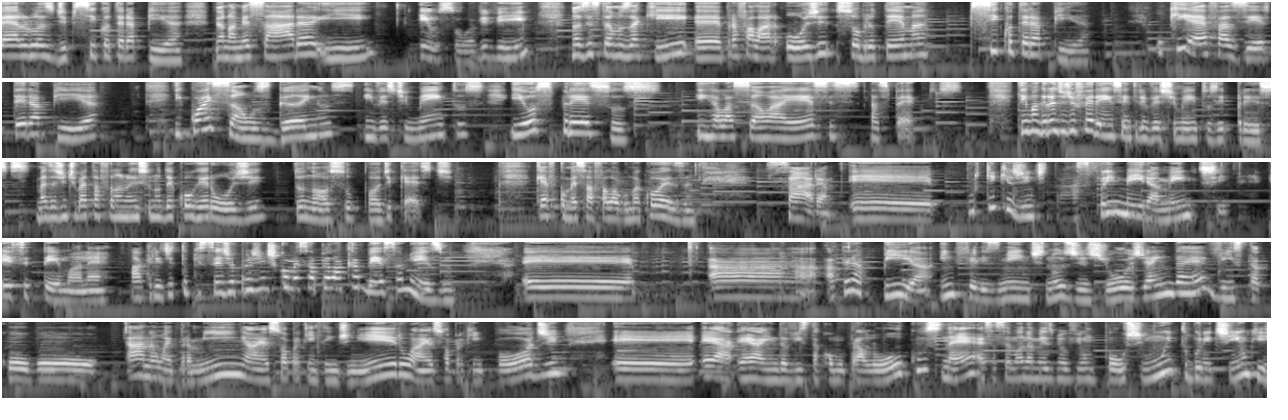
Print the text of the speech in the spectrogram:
Pérolas de Psicoterapia. Meu nome é Sara e eu sou a Vivi. Nós estamos aqui é, para falar hoje sobre o tema psicoterapia. O que é fazer terapia e quais são os ganhos, investimentos e os preços em relação a esses aspectos? Tem uma grande diferença entre investimentos e preços, mas a gente vai estar falando isso no decorrer hoje do nosso podcast. Quer começar a falar alguma coisa? Sara, é... por que, que a gente traz primeiramente esse tema, né? Acredito que seja para a gente começar pela cabeça mesmo. É... A, a terapia, infelizmente, nos dias de hoje, ainda é vista como ah, não é para mim, ah, é só para quem tem dinheiro, ah, é só para quem pode, é, é, é ainda vista como para loucos, né? Essa semana mesmo eu vi um post muito bonitinho que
